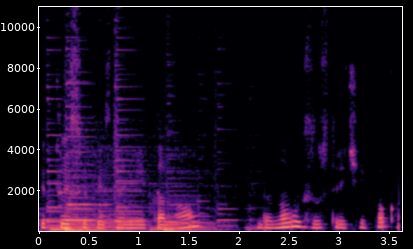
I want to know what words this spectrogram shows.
підписуйтесь на мій канал. До нових зустрічей. Пока!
